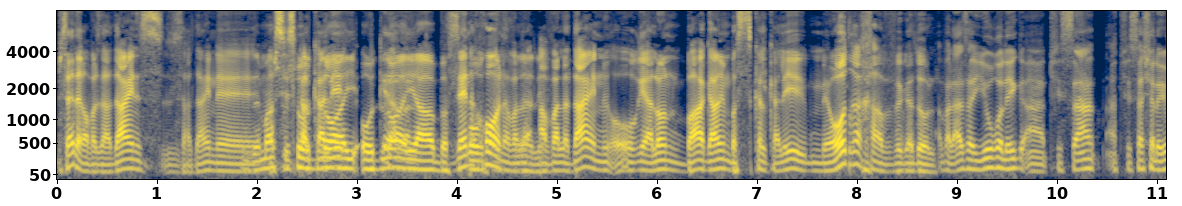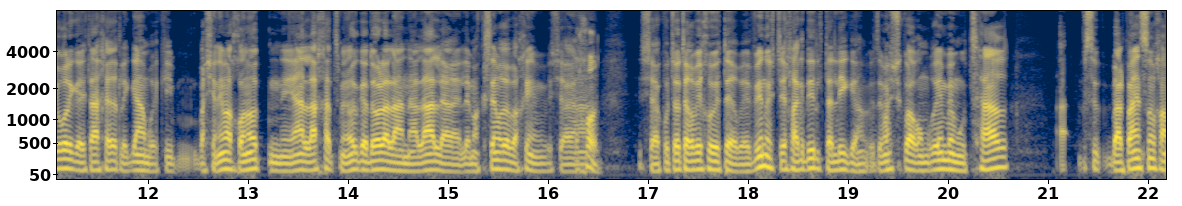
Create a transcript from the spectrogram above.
בסדר, אבל זה עדיין, זה עדיין אה, זה משהו בסיס שעוד כלכלי. לא, עוד כן, לא היה בספורט זה נכון, אבל. אבל עדיין אורי אלון בא גם עם בסיס כלכלי מאוד רחב וגדול. אבל אז היורוליג, התפיסה, התפיסה של היורוליג הייתה אחרת לגמרי, כי בשנים האחרונות נהיה לחץ מאוד גדול על ההנהלה למקסם רווחים, ושה, נכון. שהקבוצות ירוויחו יותר, והבינו שצריך להגדיל את הליגה, וזה מה שכבר אומרים במוצהר, ב-2025 או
